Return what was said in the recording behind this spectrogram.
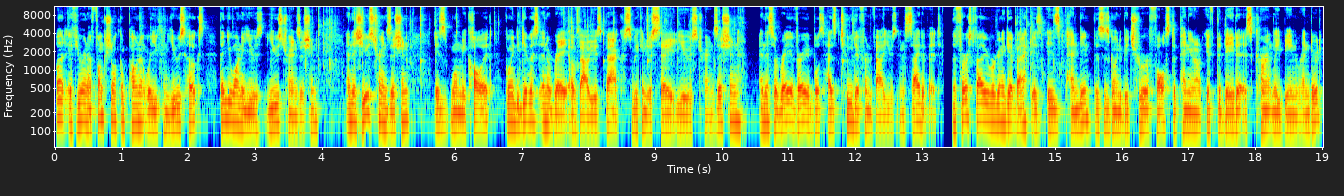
But if you're in a functional component where you can use hooks, then you want to use use transition. And this use transition is, when we call it, going to give us an array of values back. So we can just say use transition, and this array of variables has two different values inside of it. The first value we're going to get back is is pending. This is going to be true or false depending on if the data is currently being rendered.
